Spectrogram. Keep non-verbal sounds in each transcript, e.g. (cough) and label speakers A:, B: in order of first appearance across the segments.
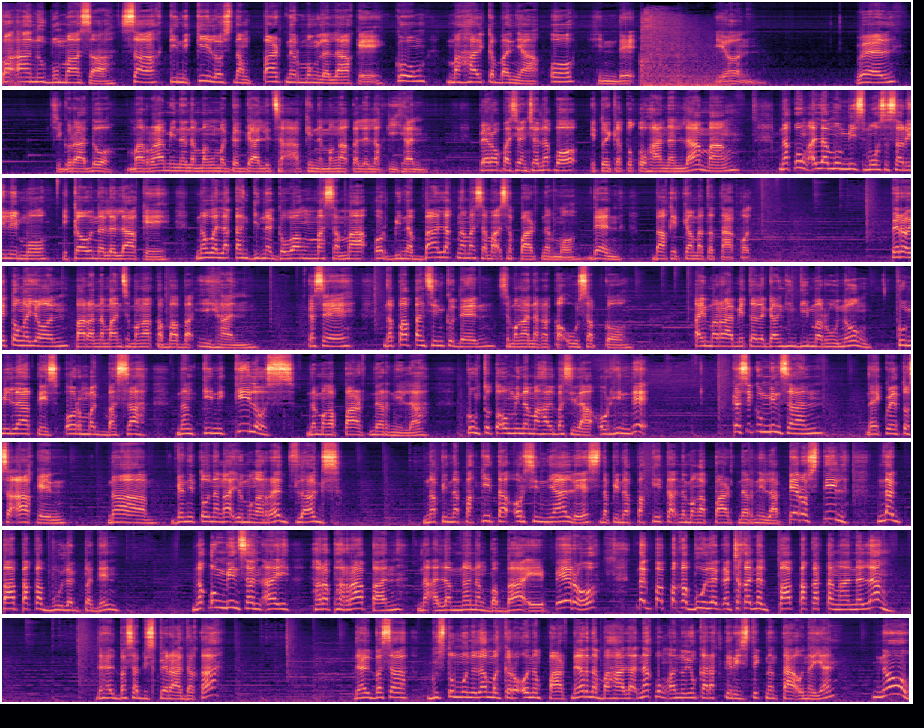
A: Paano bumasa sa kinikilos ng partner mong lalaki kung mahal ka ba niya o hindi? Yon. Well, sigurado marami na namang magagalit sa akin ng mga kalalakihan. Pero pasensya na po, ito'y katotohanan lamang na kung alam mo mismo sa sarili mo, ikaw na lalaki, na wala kang ginagawang masama or binabalak na masama sa partner mo, then bakit ka matatakot? Pero ito ngayon para naman sa mga kababaihan kasi napapansin ko din sa mga nakakausap ko ay marami talagang hindi marunong kumilatis or magbasa ng kinikilos ng mga partner nila kung totoong minamahal ba sila or hindi. Kasi kung minsan, naikwento sa akin na ganito na nga yung mga red flags na pinapakita or sinyales na pinapakita ng mga partner nila pero still nagpapakabulag pa din. Na kung minsan ay harap-harapan na alam na ng babae pero nagpapakabulag at saka nagpapakatanga na lang. Dahil ba sa desperada ka? Dahil ba sa gusto mo na lang magkaroon ng partner na bahala na kung ano yung karakteristik ng tao na yan? No!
